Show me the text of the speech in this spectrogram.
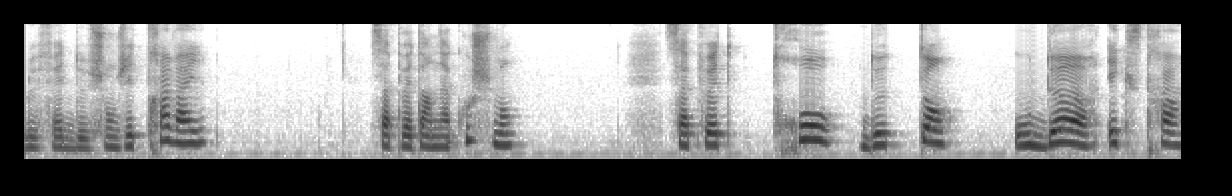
le fait de changer de travail. Ça peut être un accouchement. Ça peut être trop de temps ou d'heures extra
